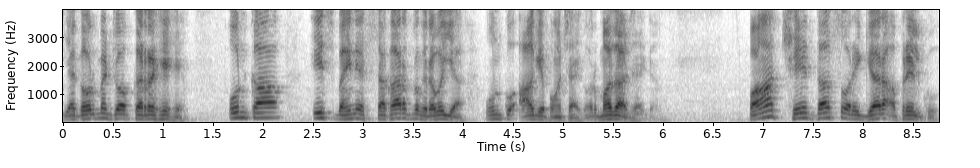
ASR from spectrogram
या गवर्नमेंट जॉब कर रहे हैं, उनका इस महीने सकारात्मक रवैया उनको आगे पहुंचाएगा और मज़ा आ जाएगा। पाँच छः दस और ग्यारह अप्रैल को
